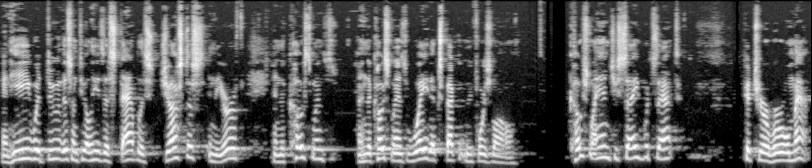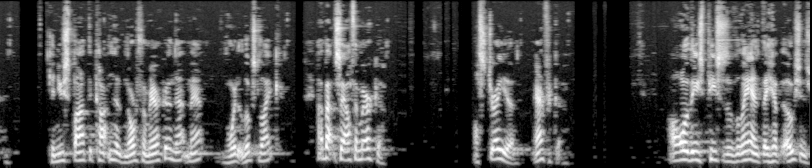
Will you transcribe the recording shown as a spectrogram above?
And he would do this until he's established justice in the earth and the coastlands and the coastlands wait expectantly for his law. Coastlands, you say? What's that? Picture a rural map. Can you spot the continent of North America in that map? What it looks like? How about South America? Australia, Africa. All of these pieces of land, they have oceans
